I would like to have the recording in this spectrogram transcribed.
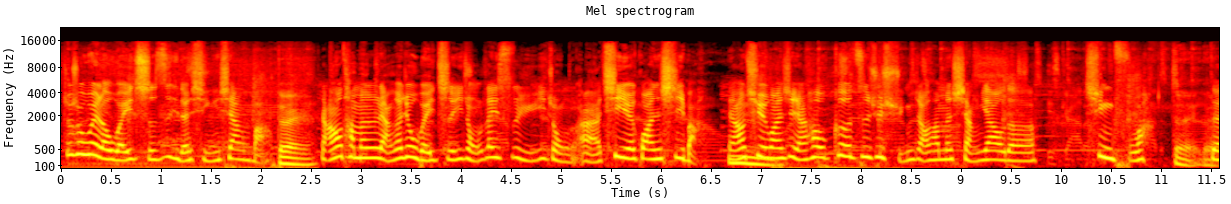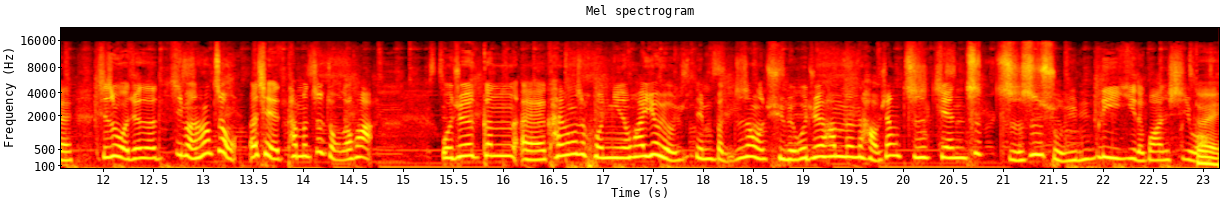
就是为了维持自己的形象吧。对。然后他们两个就维持一种类似于一种呃契约关系吧。然后契约关系，然后各自去寻找他们想要的幸福啊！对对，其实我觉得基本上这种，而且他们这种的话，我觉得跟呃开放式婚姻的话又有一点本质上的区别。我觉得他们好像之间是只是属于利益的关系，对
